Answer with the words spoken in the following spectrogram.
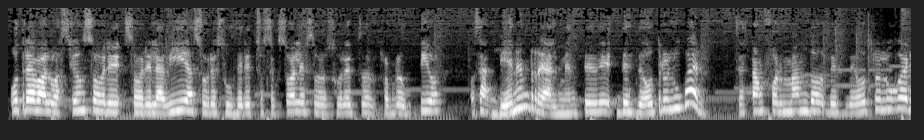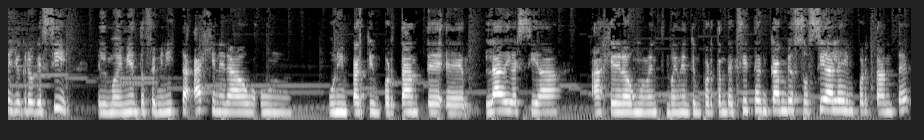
otra evaluación sobre, sobre la vida, sobre sus derechos sexuales, sobre sus derechos reproductivos. O sea, vienen realmente de- desde otro lugar, se están formando desde otro lugar y yo creo que sí, el movimiento feminista ha generado un, un impacto importante, eh, la diversidad ha generado un momento- movimiento importante, existen cambios sociales importantes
